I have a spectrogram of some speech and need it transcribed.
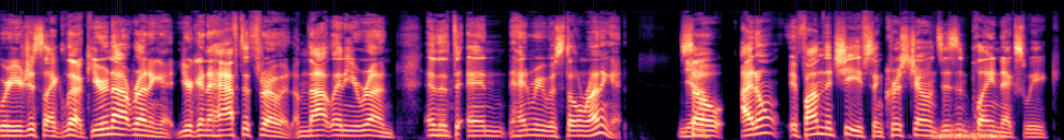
where you're just like, look, you're not running it. You're gonna have to throw it. I'm not letting you run. And the, and Henry was still running it. Yeah. So I don't if I'm the Chiefs and Chris Jones isn't playing next week,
